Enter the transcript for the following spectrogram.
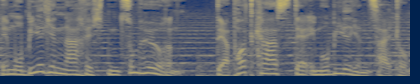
Immobiliennachrichten zum Hören. Der Podcast der Immobilienzeitung.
